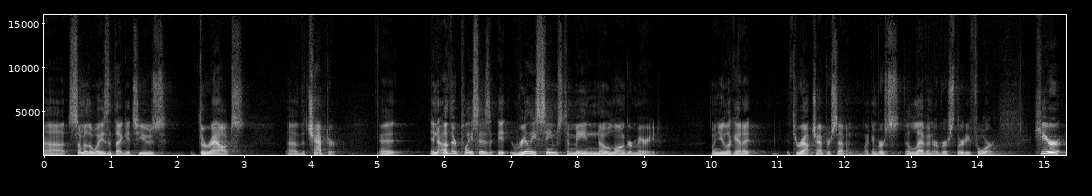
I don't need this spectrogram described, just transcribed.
uh, some of the ways that that gets used throughout uh, the chapter. Uh, in other places, it really seems to mean no longer married when you look at it throughout chapter 7, like in verse 11 or verse 34. Here,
